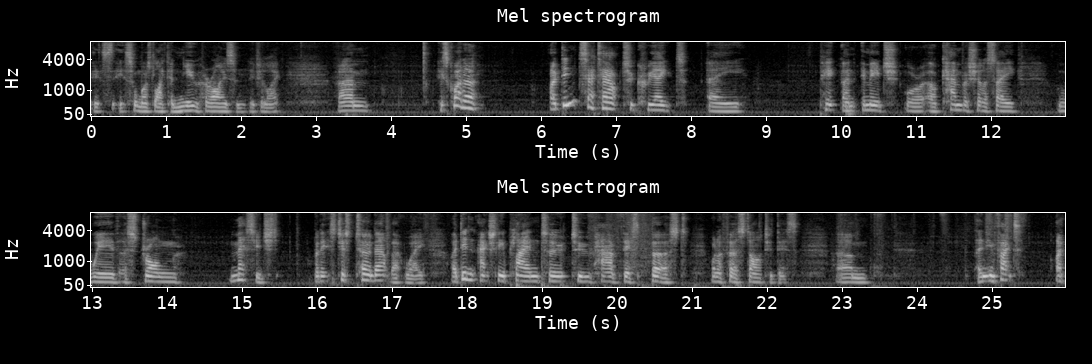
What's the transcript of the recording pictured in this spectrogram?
It's it's almost like a new horizon, if you like. Um, it's quite a. I didn't set out to create a pick an image or a canvas, shall I say, with a strong message, but it's just turned out that way. I didn't actually plan to, to have this burst when I first started this. Um, and in fact, I,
